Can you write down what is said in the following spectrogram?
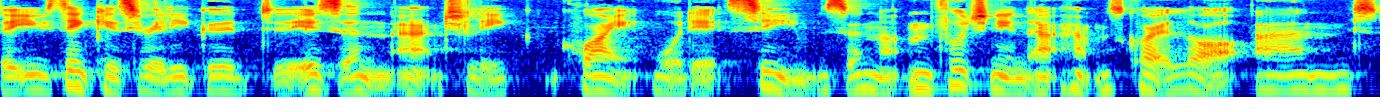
that you think is really good isn't actually quite what it seems. And unfortunately, that happens quite a lot. And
